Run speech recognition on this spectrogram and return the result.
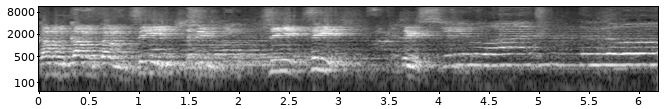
Come come come. Sing it, sing it, sing it, sing it. Sing it. What the Lord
